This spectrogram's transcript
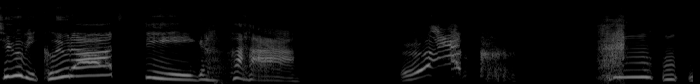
To be clued out, Stig. Ha mm,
